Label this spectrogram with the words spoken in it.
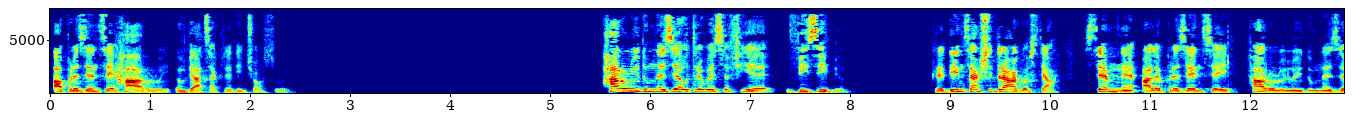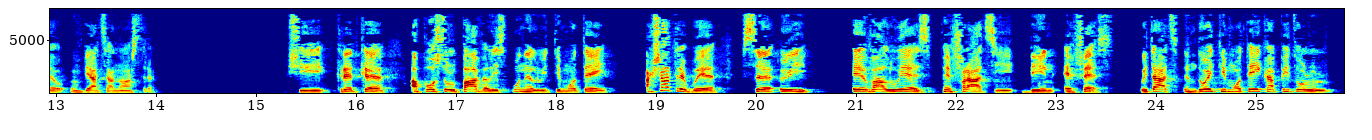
a prezenței Harului în viața credinciosului. Harul lui Dumnezeu trebuie să fie vizibil. Credința și dragostea, semne ale prezenței Harului lui Dumnezeu în viața noastră. Și cred că Apostolul Pavel îi spune lui Timotei, așa trebuie să îi evaluezi pe frații din Efes. Uitați, în 2 Timotei, capitolul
